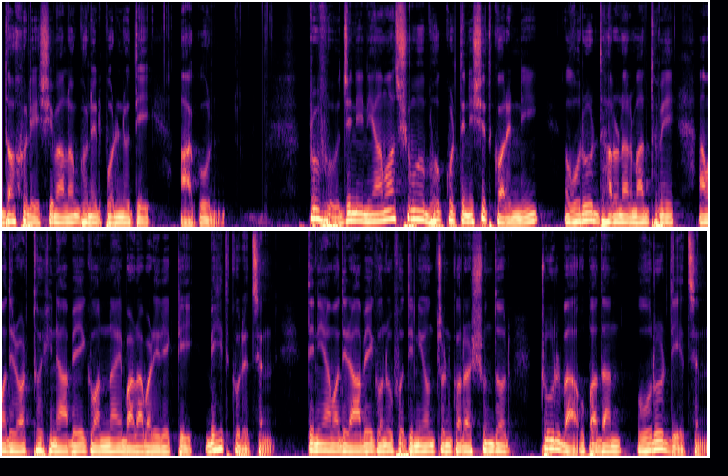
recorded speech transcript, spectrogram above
দখলে সীমালঙ্ঘনের পরিণতি আগুন। প্রভু, যিনি নিয়ামতসমূহ ভোগ করতে নিষেধ করেননি, গরুর ধারণার মাধ্যমে আমাদের অর্থহীন আবেগ অন্যায় বাড়াবাড়ির একটি বিহিত করেছেন। তিনি আমাদের আবেগ অনুভূতি নিয়ন্ত্রণ করার সুন্দর টুল বা উপাদান গরুর দিয়েছেন।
